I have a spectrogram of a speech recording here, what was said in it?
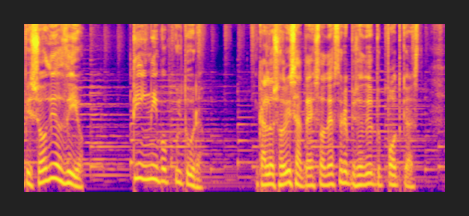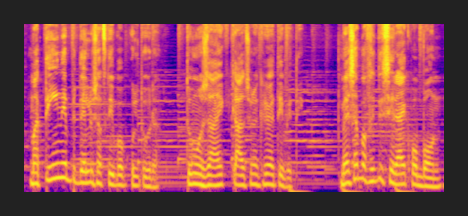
Επισόδιο 2. Τι είναι η pop κουλτούρα; Καλώς ορίσατε στο δεύτερο επεισόδιο του podcast Μα τι είναι επιτέλους αυτή η pop κουλτούρα; Του Mosaic Culture and Creativity. Μέσα από αυτή τη σειρά εκπομπών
